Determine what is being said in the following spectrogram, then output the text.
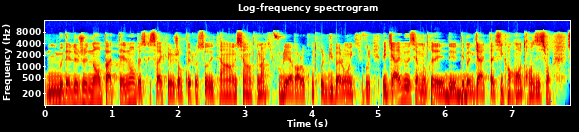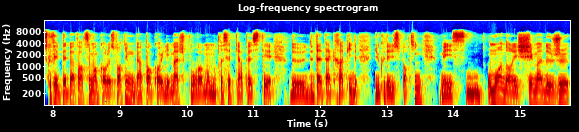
modèle de jeu, non, pas tellement, parce que c'est vrai que Jean-Pedro Sousa était aussi un entraîneur qui voulait avoir le contrôle du ballon et qui voulait. Mais qui arrivait aussi à montrer des, bonnes caractéristiques en, transition, ce que fait peut-être pas forcément encore le sporting, donc pas encore eu les matchs pour vraiment montrer cette capacité de, d'attaque rapide du côté du Sporting. Mais au moins dans les schémas de jeu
